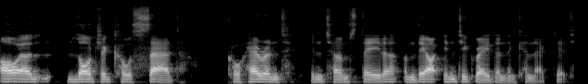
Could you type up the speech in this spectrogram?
are a logical set, coherent in terms data, and they are integrated and connected.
